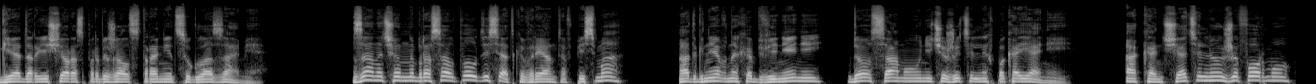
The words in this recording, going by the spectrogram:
Гедер еще раз пробежал страницу глазами. За ночь он набросал полдесятка вариантов письма, от гневных обвинений до самоуничижительных покаяний. Окончательную же форму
